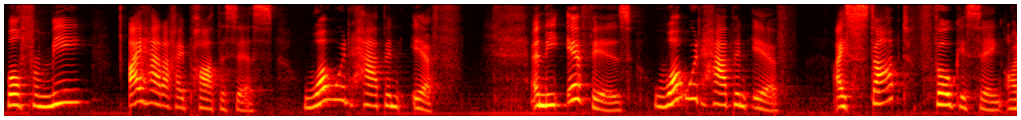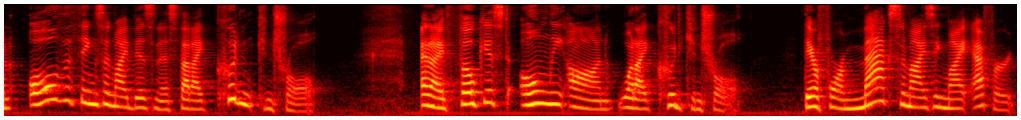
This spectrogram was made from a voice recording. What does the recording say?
Well, for me, I had a hypothesis. What would happen if? And the if is what would happen if I stopped focusing on all the things in my business that I couldn't control and I focused only on what I could control therefore maximizing my effort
